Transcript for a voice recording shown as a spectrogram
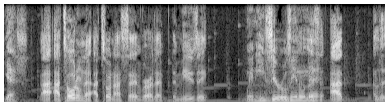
yes. I, I told him that. I told him. I said, bro, that the music. When he zeroes in on Listen, that, I, I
